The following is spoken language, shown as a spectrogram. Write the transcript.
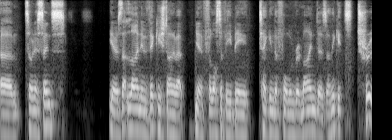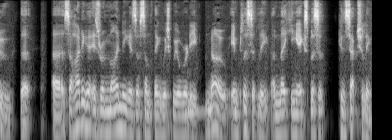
um, so in a sense, you know, it's that line in Wittgenstein about you know philosophy being taking the form of reminders. I think it's true that. Uh, so Heidegger is reminding us of something which we already know implicitly and making explicit conceptually.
